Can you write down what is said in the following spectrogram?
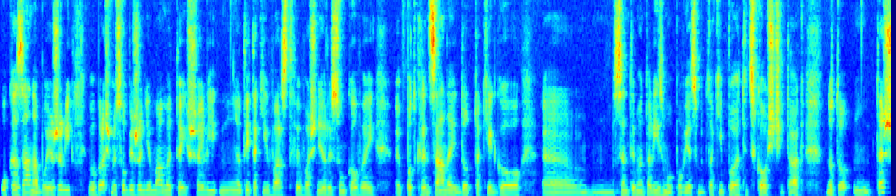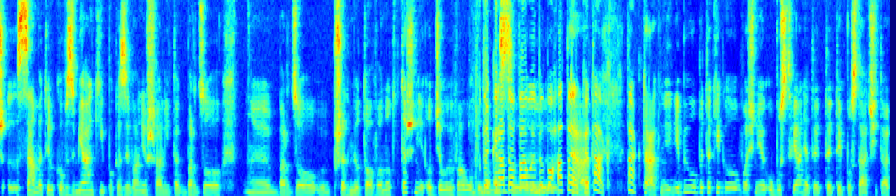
ukazana, bo jeżeli wyobraźmy sobie, że nie mamy tej szeli, mm, tej takiej warstwy właśnie rysunkowej e, podkręcanej do takiego e, sentymentalizmu powiedzmy, do takiej poetyckości, tak? no to mm, też same tylko wzmianki, pokazywanie szali tak bardzo e, bardzo przedmiotowo, no to też nie oddziaływałoby Degradowałyby na nas... bohaterkę, tak. Tak, tak. tak nie, nie byłoby takiego właśnie ubóstwiania tej, tej, tej postaci, tak?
